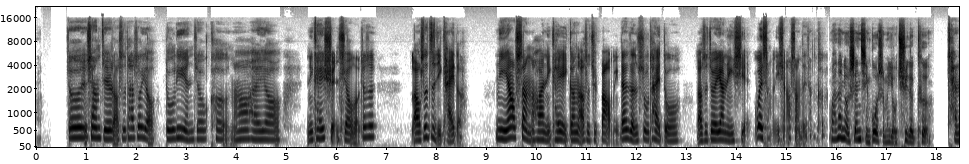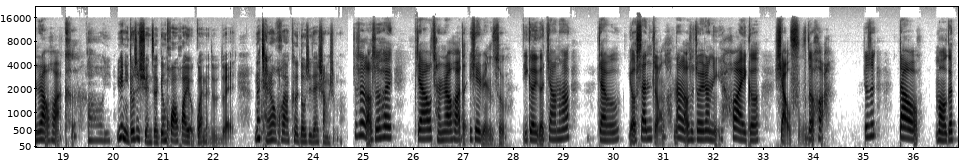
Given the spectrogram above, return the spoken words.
就像杰宇老师他说有独立研究课，然后还有你可以选修的，就是老师自己开的。你要上的话，你可以跟老师去报名，但人数太多。老师就会让你写为什么你想要上这堂课。哇，那你有申请过什么有趣的课？缠绕画课哦，因为你都是选择跟画画有关的，对不对？那缠绕画课都是在上什么？就是老师会教缠绕画的一些元素，一个一个教。然后，假如有三种，那老师就会让你画一个小幅的画，就是到某个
